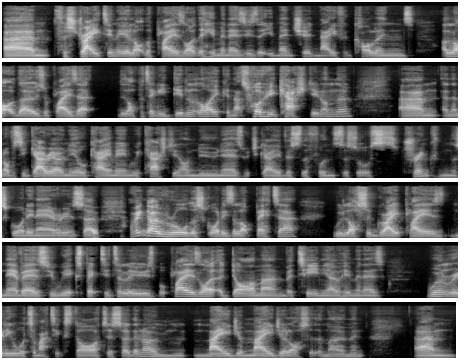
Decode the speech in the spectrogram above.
Um, frustratingly, a lot of the players like the Jimenezes that you mentioned, Nathan Collins, a lot of those were players that Lopetegui didn't like, and that's why we cashed in on them. Um, and then obviously Gary O'Neill came in. We cashed in on Nunes, which gave us the funds to sort of strengthen the squad in areas. So I think overall the squad is a lot better. We lost some great players, Neves, who we expected to lose, but players like Adama, Moutinho, Jimenez weren't really automatic starters. So they're no major, major loss at the moment. Um,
